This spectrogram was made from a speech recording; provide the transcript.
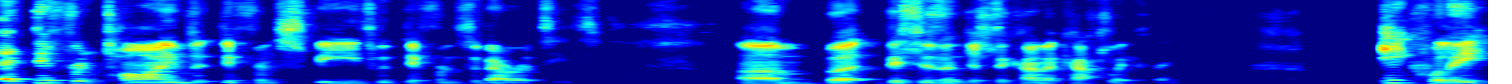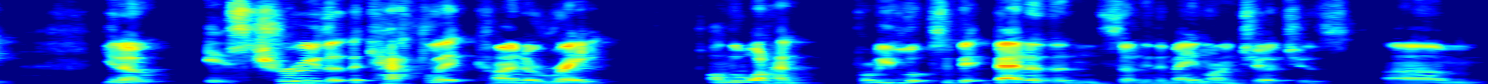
at different times, at different speeds, with different severities. Um, but this isn't just a kind of Catholic thing. Equally, you know, it's true that the Catholic kind of rate, on the one hand, probably looks a bit better than certainly the mainline churches. Um,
